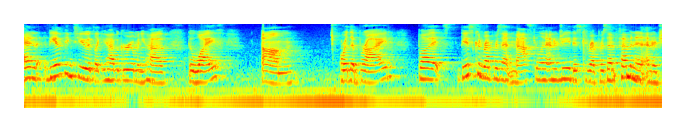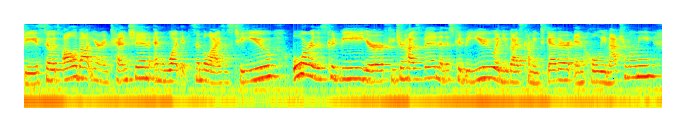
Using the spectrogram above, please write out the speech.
and the other thing too is like you have a groom and you have the wife um, or the bride but this could represent masculine energy, this could represent feminine energy. So it's all about your intention and what it symbolizes to you. Or this could be your future husband and this could be you and you guys coming together in holy matrimony,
